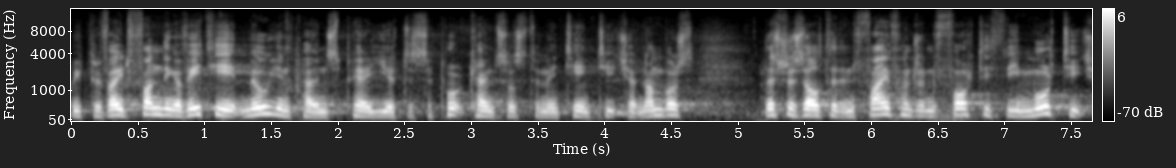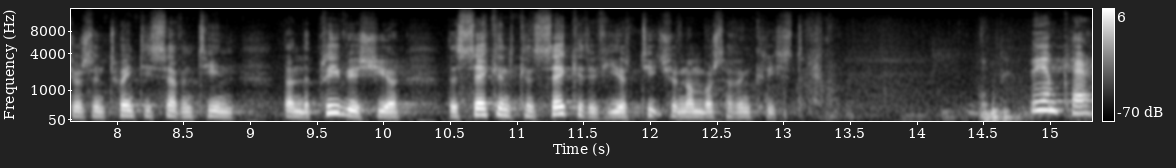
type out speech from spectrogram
We provide funding of £88 million per year to support councils to maintain teacher numbers This resulted in 543 more teachers in 2017 than the previous year, the second consecutive year teacher numbers have increased. Liam Kerr.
